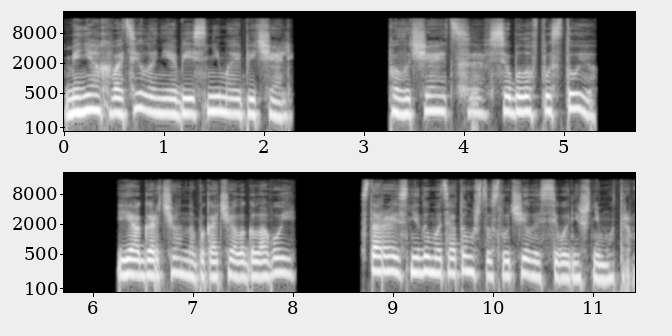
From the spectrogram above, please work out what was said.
Меня охватила необъяснимая печаль. Получается, все было впустую? Я огорченно покачала головой, стараясь не думать о том, что случилось сегодняшним утром.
